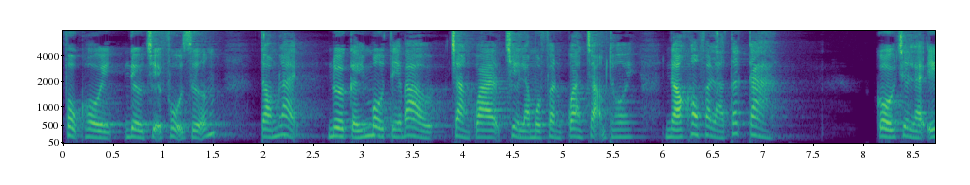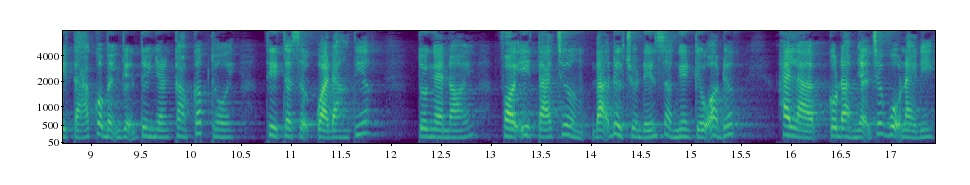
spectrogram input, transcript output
phục hồi, điều trị phụ dưỡng. Tóm lại, nuôi cấy mô tế bào chẳng qua chỉ là một phần quan trọng thôi. Nó không phải là tất cả. Cô chỉ là y tá của bệnh viện tư nhân cao cấp thôi, thì thật sự quá đáng tiếc. Tôi nghe nói, phó y tá trưởng đã được chuyển đến sở nghiên cứu ở Đức. Hay là cô đảm nhận chức vụ này đi.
